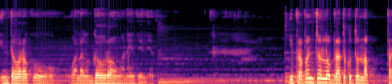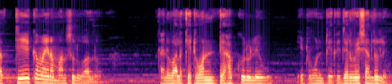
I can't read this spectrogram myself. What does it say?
ఇంతవరకు వాళ్ళకు గౌరవం అనేది లేదు. ఈ ప్రపంచంలో బ్రతుకుతున్న ప్రత్యేకమైన మనుషులు వాళ్ళు. కానీ వాళ్ళకి ఎటువంటి హక్కులు లేవు ఎటువంటి రిజర్వేషన్లు లేవు.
